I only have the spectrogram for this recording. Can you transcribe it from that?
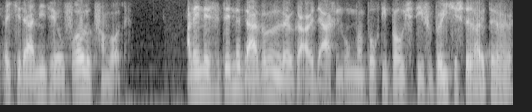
Dat je daar niet heel vrolijk van wordt. Alleen is het inderdaad wel een leuke uitdaging om dan toch die positieve puntjes eruit te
